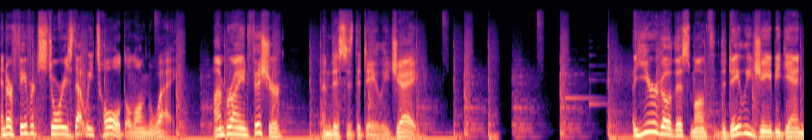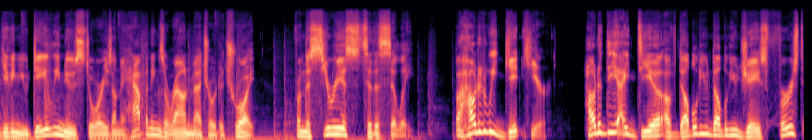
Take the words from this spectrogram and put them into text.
and our favorite stories that we told along the way. I'm Brian Fisher, and this is the Daily J. A year ago this month, the Daily J began giving you daily news stories on the happenings around Metro Detroit, from the serious to the silly. But how did we get here? How did the idea of WWJ's first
